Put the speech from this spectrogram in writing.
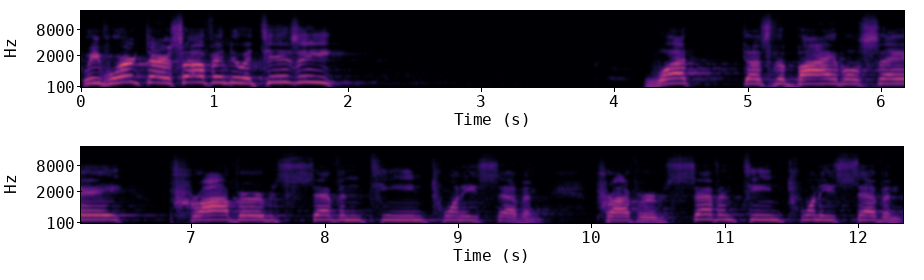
We've worked ourselves into a tizzy. What does the Bible say? Proverbs 17 27. Proverbs 17 27.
